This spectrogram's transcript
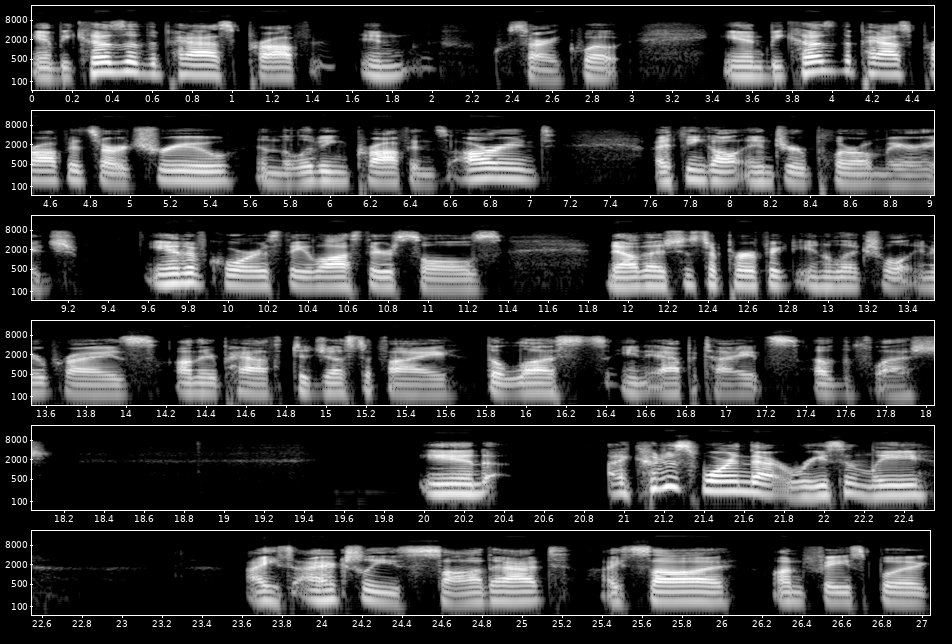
And because of the past prophet, in sorry quote, and because the past prophets are true and the living prophets aren't, I think I'll enter plural marriage. And of course, they lost their souls now that's just a perfect intellectual enterprise on their path to justify the lusts and appetites of the flesh. And I could have sworn that recently I, I actually saw that. I saw on Facebook.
